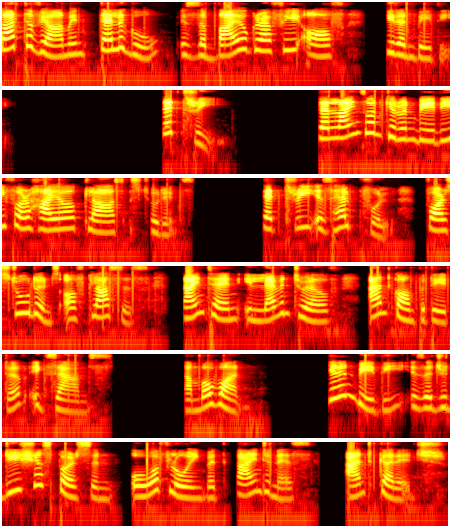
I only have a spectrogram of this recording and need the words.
Karthavyam in Telugu is the biography of Kiran Bedi. Set 3. 10 lines on Kiran Bedi for higher class students. Set 3 is helpful for students of classes 9, 10, 11, 12 and competitive exams. Number 1. Kiran Bedi is a judicious person overflowing with kindness and courage.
